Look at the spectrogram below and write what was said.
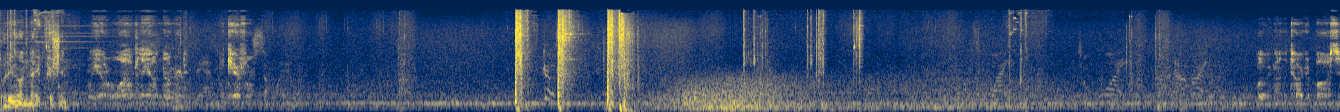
Putting on night vision. We are wildly outnumbered. Be careful. Somewhere. It's quiet. Too quiet. Sound right. Moving on the target, boss.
